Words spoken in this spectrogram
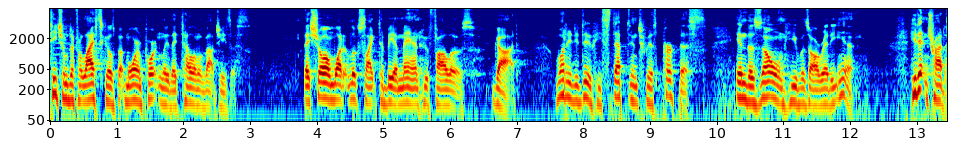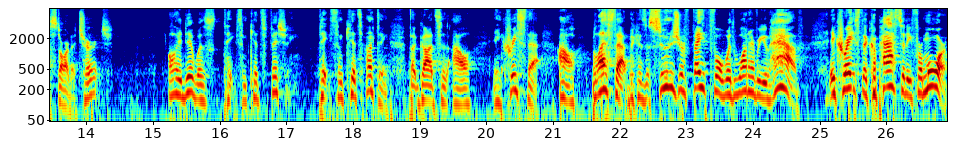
teach them different life skills, but more importantly, they tell them about Jesus. They show them what it looks like to be a man who follows God. What did he do? He stepped into his purpose in the zone he was already in. He didn't try to start a church. All he did was take some kids fishing, take some kids hunting. But God said, I'll increase that. I'll bless that because as soon as you're faithful with whatever you have, it creates the capacity for more.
